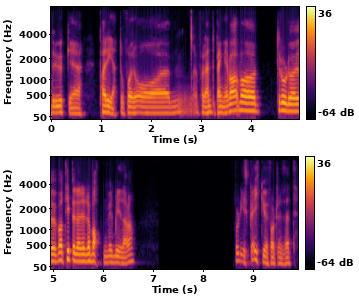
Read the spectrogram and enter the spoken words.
bruke Pareto for å, for å hente penger. Hva, hva, tror du, hva tipper dere rabatten vil bli der, da? For de skal ikke gjøre fortrinnsrett.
